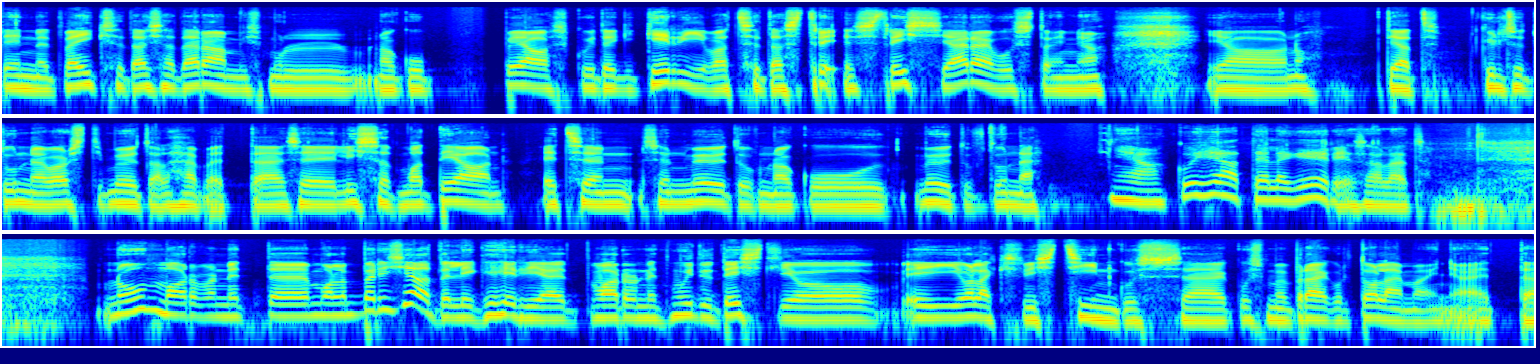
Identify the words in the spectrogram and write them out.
teen need väiksed asjad ära, mis mul nagu peas kuidagi kerivad seda stressi, ärevust, onju. ja noh tead, küll see tunne varsti mööda läheb, et äh, see lihtsalt ma tean, et see on, see on mööduv nagu, mööduv tunne ja kui hea delegeerija sa oled? noh, ma arvan, et äh, ma olen päris hea delegeerija, et ma arvan, et muidu Testlio ei oleks vist siin, kus, äh, kus me praegult oleme, onju, et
